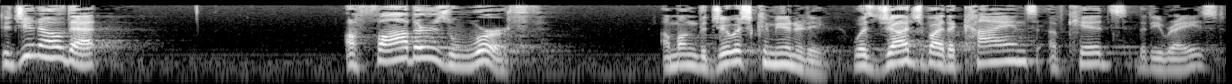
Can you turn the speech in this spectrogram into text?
Did you know that a father's worth among the Jewish community was judged by the kinds of kids that he raised.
